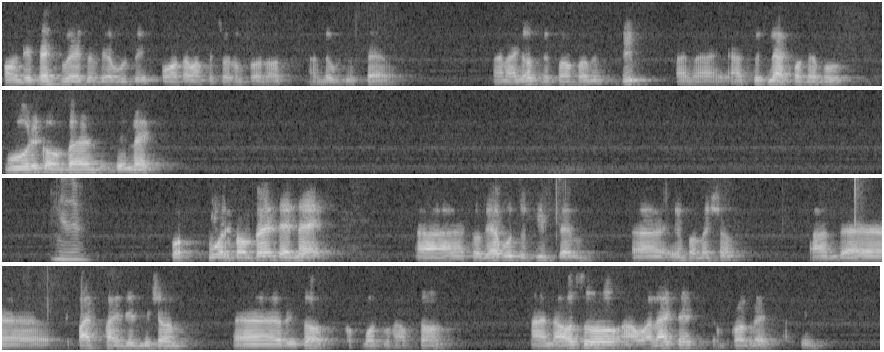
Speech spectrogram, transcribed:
on the best way to be able to export our petroleum products and be able to sell. And I just returned from the trip and uh, as quickly as possible, we will reconvene the next. Yeah. We will reconvene the next uh, to be able to give them uh, information and uh, pathfinding mission uh, result of what we have done. And also our license is in progress, I think.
